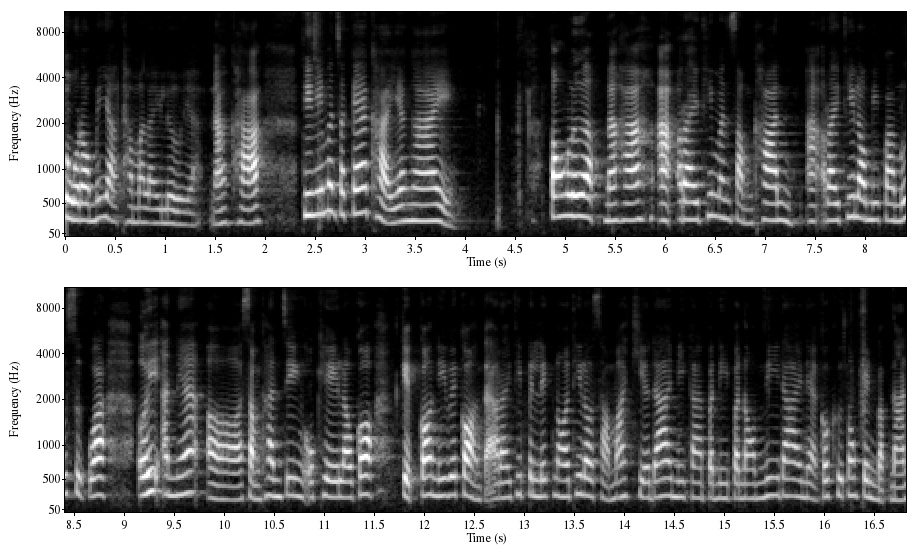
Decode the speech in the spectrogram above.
ตัวเราไม่อยากทำอะไรเลยอะนะคะ ทีนี้มันจะแก้ไขยังไง ต้องเลือกนะคะ อะไรที่มันสำคัญ อะไรที่เรามีความรู้สึกว่า เอ้ย อันเนี้ยสำคัญจริง โอเค เราก็เก็บก้อนนี้ไว้ก่อน แต่อะไรที่เป็นเล็กน้อยที่เราสามารถเคลียร์ได้ มีการประนีประนอมหนี้ได้เนี่ย ก็คือต้องเป็นแบบนั้น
